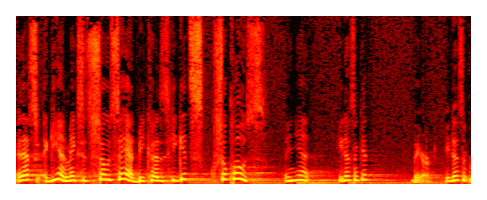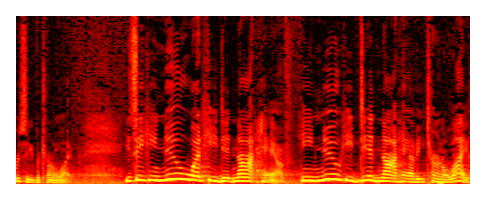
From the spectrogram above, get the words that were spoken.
And that's, again, makes it so sad because he gets so close, and yet he doesn't get there. He doesn't receive eternal life. You see, he knew what he did not have. He knew he did not have eternal life,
